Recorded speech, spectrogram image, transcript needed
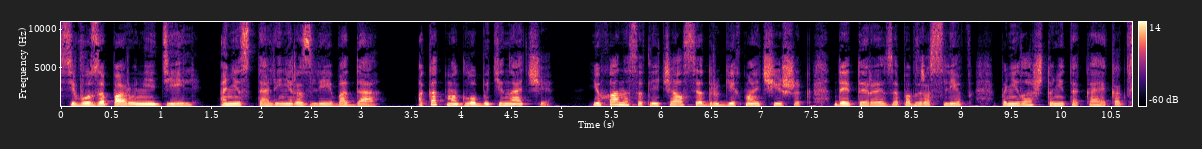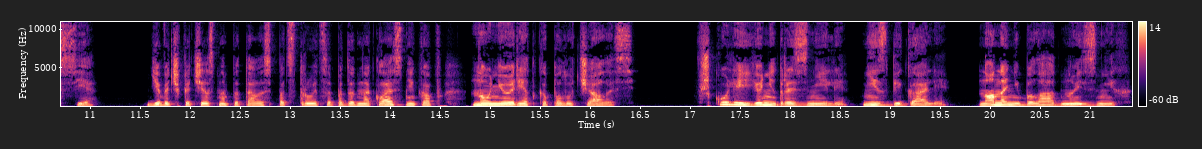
Всего за пару недель они стали не разлей вода. А как могло быть иначе? Йоханнес отличался от других мальчишек, да и Тереза, повзрослев, поняла, что не такая, как все. Девочка честно пыталась подстроиться под одноклассников, но у нее редко получалось. В школе ее не дразнили, не избегали, но она не была одной из них.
